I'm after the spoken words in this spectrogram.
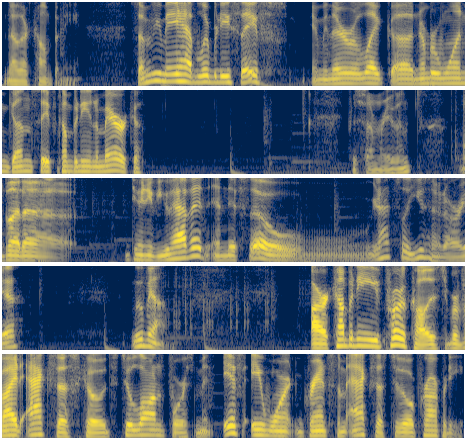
another company. Some of you may have Liberty Safes. I mean, they're like uh, number one gun safe company in America for some reason. But uh, do any of you have it? And if so, you're not still using it, are you? Moving on. Our company protocol is to provide access codes to law enforcement if a warrant grants them access to their property.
